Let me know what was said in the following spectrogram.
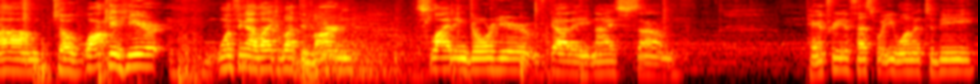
Um, so walk in here. One thing I like about the barn sliding door here, we've got a nice um, pantry if that's what you want it to be.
